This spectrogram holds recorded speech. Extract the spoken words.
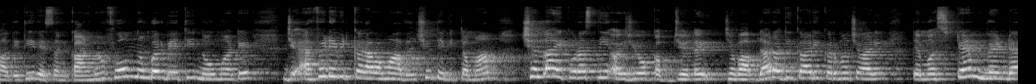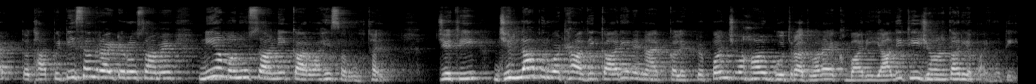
ખાતેથી રેશન કાર્ડના ફોર્મ નંબર બેથી નવ માટે જે એફિડેવિટ કરાવવામાં આવેલ છે તેવી તમામ છેલ્લા એક વર્ષની અરજીઓ કબજે લઈ જવાબદાર અધિકારી, કર્મચારી તેમજ સ્ટેમ્પ વેન્ડર તથા પિટિશન રાઇટરો સામે નિયમ અનુસારની કાર્યવાહી શરૂ થઈ. જેથી જિલ્લા પુરવઠા અધિકારી અને નાયબ કલેક્ટર પંચમહાલ ગોધરા દ્વારા અખબારી યાદીથી જાણકારી અપાઈ હતી.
